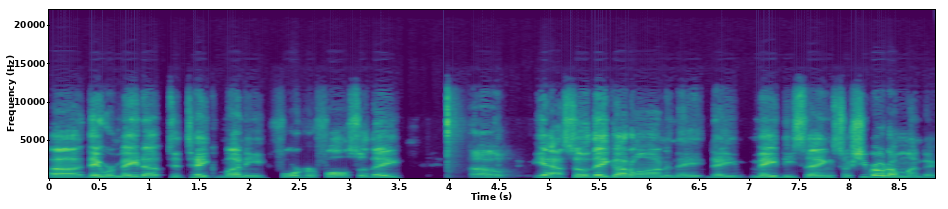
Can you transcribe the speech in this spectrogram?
uh, they were made up to take money for her fall. So they Oh. yeah so they got on and they they made these things so she wrote on monday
